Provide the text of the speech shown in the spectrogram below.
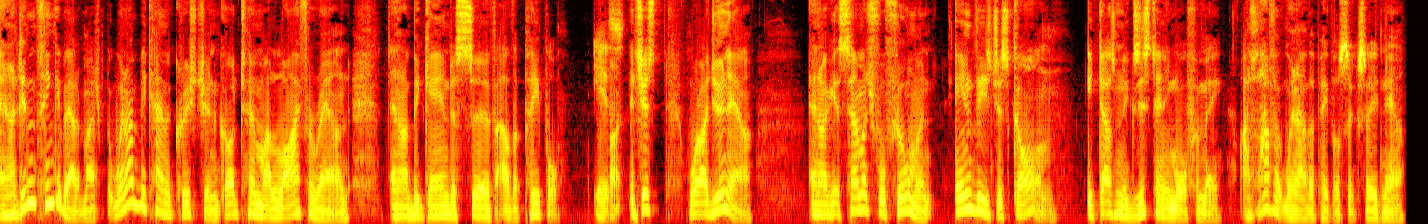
And I didn't think about it much, but when I became a Christian, God turned my life around and I began to serve other people. Yes. Right? It's just what I do now. And I get so much fulfillment. Envy's just gone. It doesn't exist anymore for me. I love it when other people succeed now.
